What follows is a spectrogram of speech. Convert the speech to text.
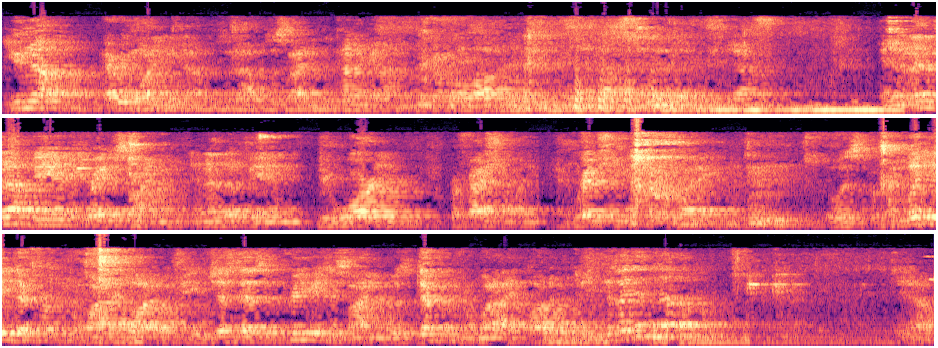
You know, every one of you knows that I was assigned to the Pentagon and criminal law. And it ended up being a great assignment, it ended up being rewarded professionally, enriching in every way. It was completely different from what I thought it would be, just as the previous assignment was different from what I thought it would be, because I didn't know. You know,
